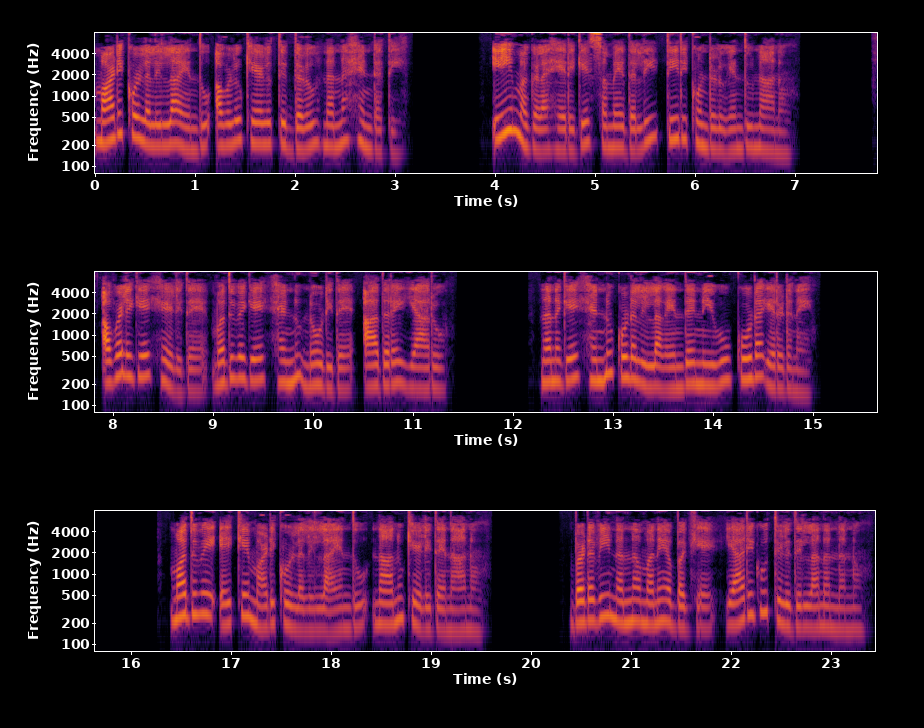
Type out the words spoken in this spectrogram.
ಮಾಡಿಕೊಳ್ಳಲಿಲ್ಲ ಎಂದು ಅವಳು ಕೇಳುತ್ತಿದ್ದಳು, ನನ್ನ ಹೆಂಡತಿ. ಈ ಮಗಳ ಹೆರಿಗೆ ಸಮಯದಲ್ಲಿ ತೀರಿಕೊಂಡಳು ಎಂದು ನಾನು ಅವಳಿಗೆ ಹೇಳಿದೆ, ಮದುವೆಗೆ ಹೆಣ್ಣು ನೋಡಿದೆ, ಆದರೆ ಯಾರು ನನಗೆ ಹೆಣ್ಣು ಕೊಡಲಿಲ್ಲ ಎಂದೇ ನೀವು ಕೂಡ ಎರಡನೇ ಮದುವೆ ಏಕೆ ಮಾಡಿಕೊಳ್ಳಲಿಲ್ಲ ಎಂದು ನಾನು ಕೇಳಿದೆ, ನಾನು ಬಡವಿ ನನ್ನ ಮನೆಯ ಬಗ್ಗೆ ಯಾರಿಗೂ ತಿಳಿದಿಲ್ಲ ನನ್ನನ್ನು.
